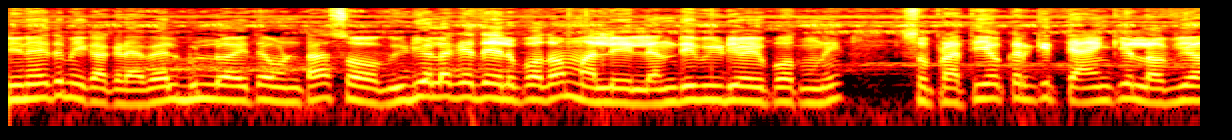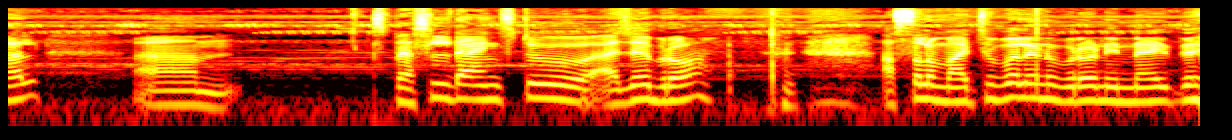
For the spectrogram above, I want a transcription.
నేనైతే మీకు అక్కడ అవైలబుల్లో అయితే ఉంటా. సో వీడియోలోకి అయితే వెళ్ళిపోదాం. మళ్ళీ లెందీ వీడియో అయిపోతుంది. సో ప్రతి ఒక్కరికి thank you love you all special thanks to Ajay bro అస్సలు మర్చిపోలేను బ్రో నిన్నైతే.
